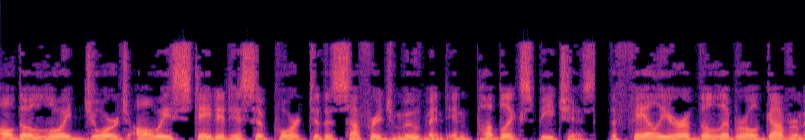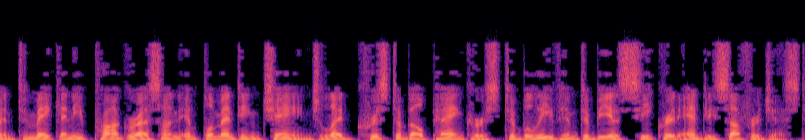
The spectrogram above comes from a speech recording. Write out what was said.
Although Lloyd George always stated his support to the suffrage movement in public speeches, the failure of the Liberal government to make any progress on implementing change led Christabel Pankhurst to believe him to be a secret anti-suffragist.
